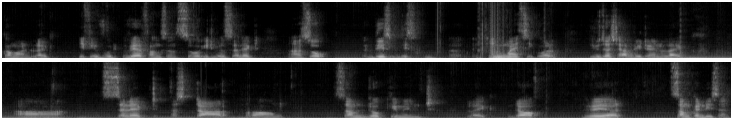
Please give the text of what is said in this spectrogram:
command like if you put where functions so it will select uh, so this this uh, in MySQL you just have written like uh, select a star from some document like doc where some condition.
